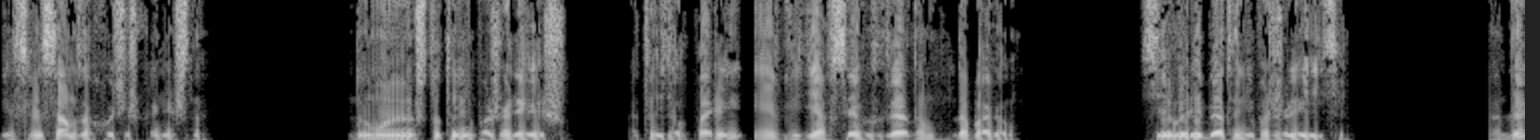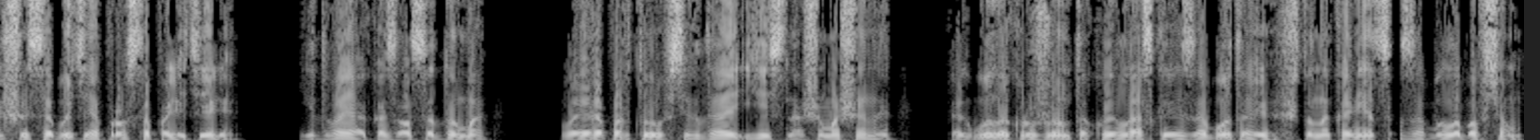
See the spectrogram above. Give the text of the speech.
если сам захочешь, конечно». «Думаю, что ты не пожалеешь», — ответил парень и, обведя всех взглядом, добавил. «Все вы, ребята, не пожалеете». А дальше события просто полетели. Едва я оказался дома, в аэропорту всегда есть наши машины, как был окружен такой лаской и заботой, что, наконец, забыл обо всем.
